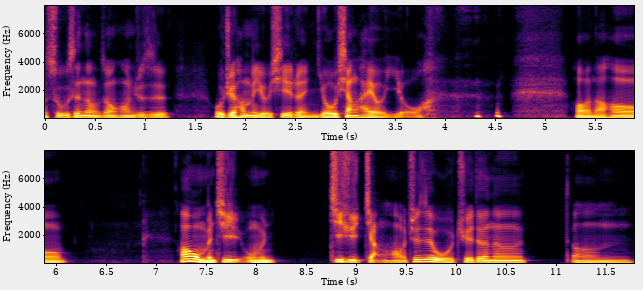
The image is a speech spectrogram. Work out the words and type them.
俗称这种状况就是。我觉得他们有些人油箱还有油 哦，然后，然后我们继我们继续讲哈，就是我觉得呢，嗯，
